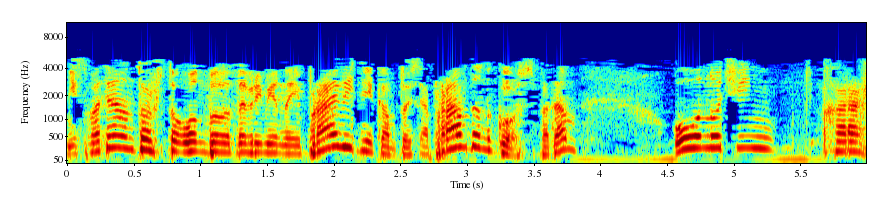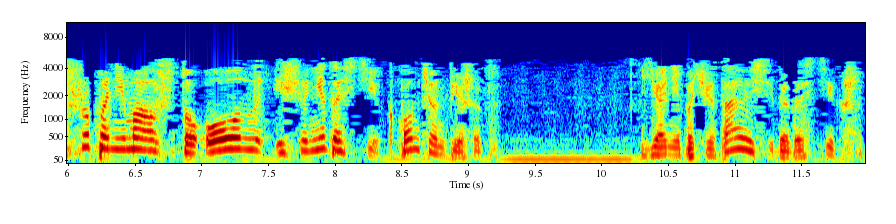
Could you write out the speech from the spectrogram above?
Несмотря на то, что он был одновременно и праведником, то есть оправдан Господом, он очень хорошо понимал, что он еще не достиг. Помните, он пишет, «Я не почитаю себя достигшим,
